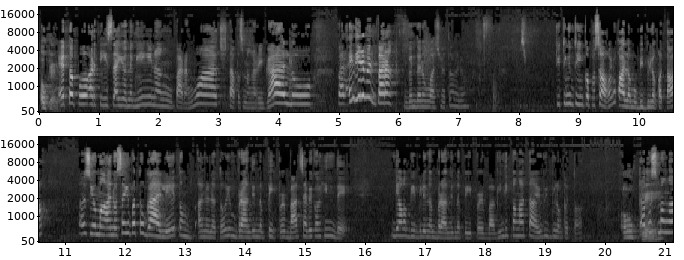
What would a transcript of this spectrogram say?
Okay. Ito po, artista yun, naghingi ng parang watch, tapos mga regalo. Para, hindi naman parang, ang ganda ng watch na to, ano? Titingin-tingin ka pa sa akin, akala mo bibilang ka ta? Tapos yung mga ano, sa'yo ba to gali? Itong ano na to, yung branded na paper bag? Sabi ko, hindi. Hindi ako bibili ng branded na paper bag. Hindi pa nga tayo, bibilang kita. Okay. Tapos mga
